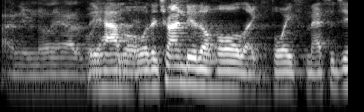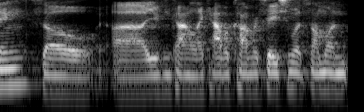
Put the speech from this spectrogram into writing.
I don't even know they had a voice They have a, well, they're trying to do the whole like voice messaging, so uh, you can kind of like have a conversation with someone,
